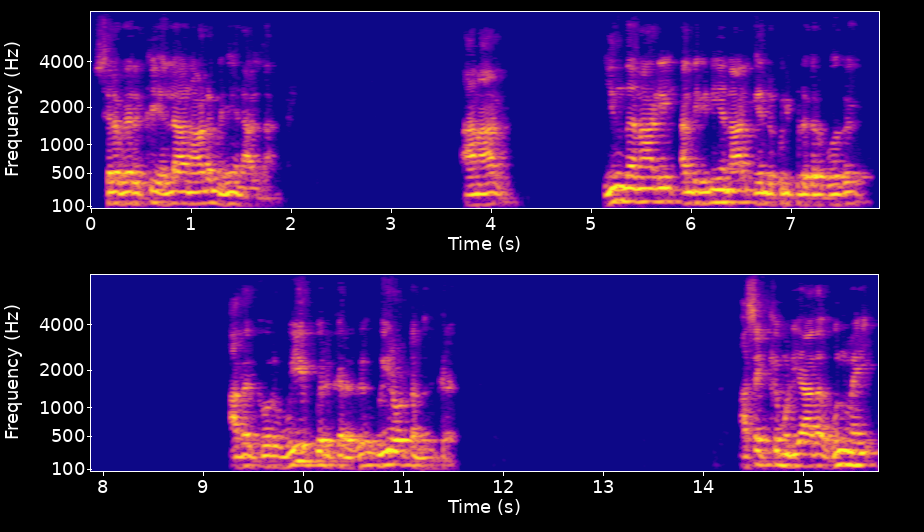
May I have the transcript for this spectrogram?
சில பேருக்கு எல்லா நாளும் இனிய நாள் தான். ஆனால் இந்த நாளில் அந்த இனிய நாள் என்று குறிப்பிடுகிற போது அதற்கு ஒரு உயிர்ப்பு இருக்கிறது உயிரோட்டம் இருக்கிறது. அசைக்க முடியாத உண்மை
